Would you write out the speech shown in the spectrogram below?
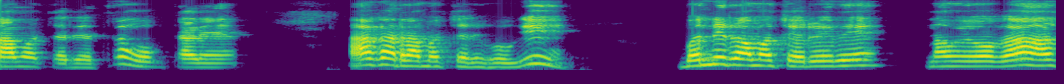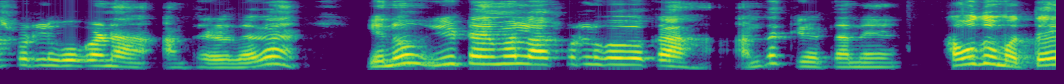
ರಾಮಾಚಾರ್ಯ ಹತ್ರ ಹೋಗ್ತಾಳೆ. ಆಗ ರಾಮಾಚಾರ್ಯ ಹೋಗಿ, ಬನ್ನಿ ರಾಮಾಚಾರ್ಯರೇ, ನಾವು ಇವಾಗ ಹಾಸ್ಪಿಟ್ಲಿಗೆ ಹೋಗೋಣ ಅಂತ ಹೇಳಿದಾಗ ಏನು ಈ ಟೈಮಲ್ಲಿ ಹಾಸ್ಪಿಟಲ್ಗೆ ಹೋಗ್ಬೇಕಾ ಅಂತ ಕೇಳ್ತಾನೆ. ಹೌದು ಮತ್ತೆ,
